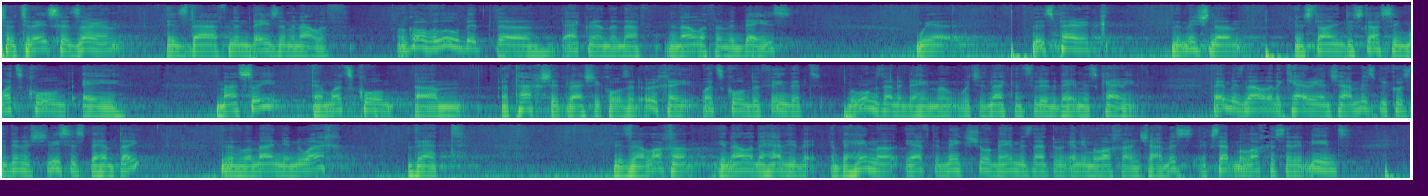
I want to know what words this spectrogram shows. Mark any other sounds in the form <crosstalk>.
So today's Chazara is Daf Nun Bezim and Aleph. We'll go over a little bit the background on Nun Aleph and Beis, where this parak, the Mishnah, is starting discussing what's called a masui and what's called um, a tachshit, Rashi calls it urche, what's called the thing that belongs on a behemoth, which is not considered the behemoth carrying. Behemoth is not allowed to carry on Shabbos because the din of shvisis behemtai, of that there's a halacha, you're not allowed to have a behemoth, you have to make sure behemoth is not doing any malacha on Shabbos, except malacha said it needs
